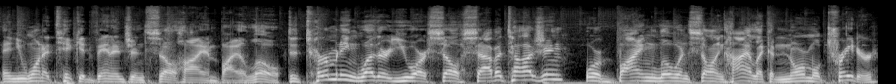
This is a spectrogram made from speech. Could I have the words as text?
and you want to take advantage and sell high and buy low. Determining whether you are self sabotaging or buying low and selling high like a normal trader.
